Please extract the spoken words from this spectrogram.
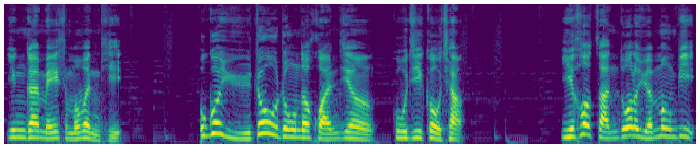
应该没什么问题。不过宇宙中的环境估计够呛，以后攒多了圆梦币，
